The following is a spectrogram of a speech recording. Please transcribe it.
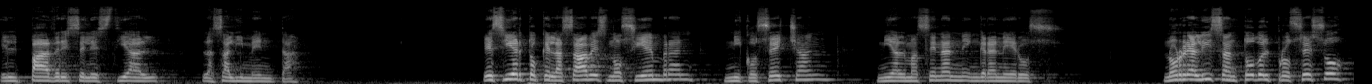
el Padre Celestial las alimenta. Es cierto que las aves no siembran, ni cosechan, ni almacenan en graneros. No realizan todo el proceso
